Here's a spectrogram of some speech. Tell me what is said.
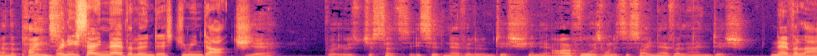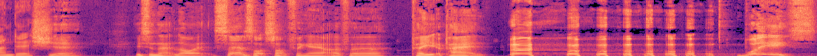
And the painting. When you say Netherlandish, do you mean Dutch? Yeah, but it was just said it said Netherlandish in it. I've always wanted to say Neverlandish. Neverlandish. Yeah, isn't that like sounds like something out of uh, Peter Pan? what it is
